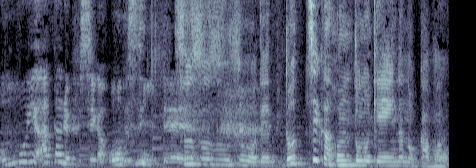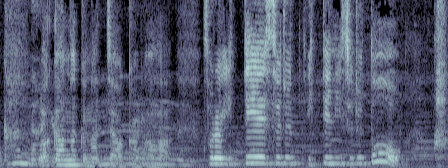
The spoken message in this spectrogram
思い当たる節が多すぎて。そうそうそうそう。でどっちが本当の原因なのかわも分かんなくなっちゃうから。それを一定する一定にするとあ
